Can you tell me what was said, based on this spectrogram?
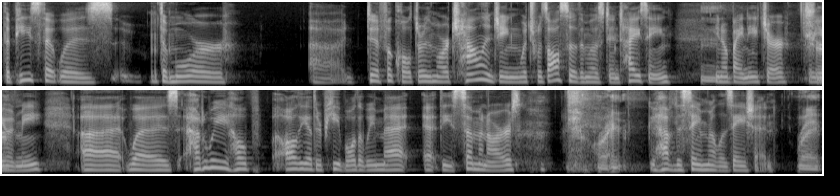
The piece that was the more uh, difficult or the more challenging, which was also the most enticing, you know, by nature for you and me, uh, was how do we help all the other people that we met at these seminars right. have the same realization? Right.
